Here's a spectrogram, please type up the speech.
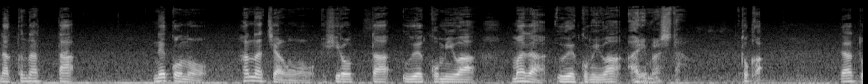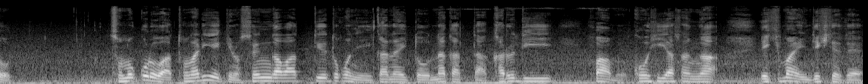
亡くなった猫の花ちゃんを拾った植え込みはまだ植え込みはありました。とか。であとその頃は隣駅の仙川っていうとこに行かないとなかったカルディファームコーヒー屋さんが駅前にできてて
